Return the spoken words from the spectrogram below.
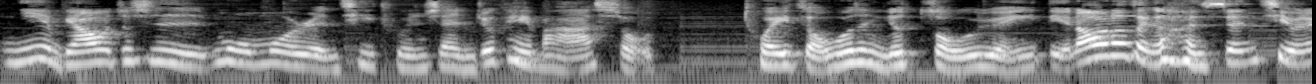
你也不要就是默默忍气吞声，你就可以把他手推走，或者你就走远一点。然后他整个很生气，我就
